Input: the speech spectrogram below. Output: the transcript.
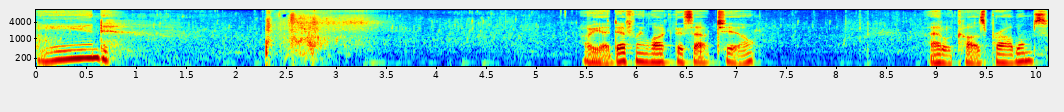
And oh yeah, definitely lock this out too. That'll cause problems.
